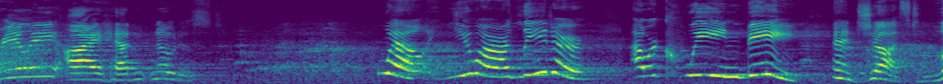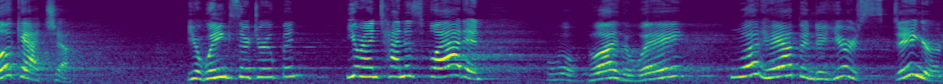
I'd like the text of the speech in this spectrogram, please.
Really? I hadn't noticed. Well, you are our leader, our queen bee, and just look at you. Your wings are drooping, your antenna's flat, and oh, by the way, what happened to your stinger?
